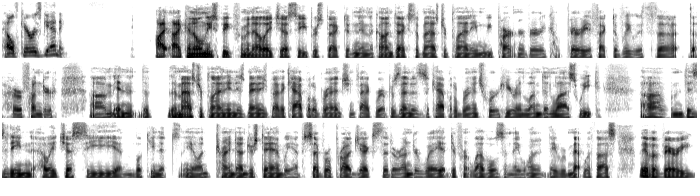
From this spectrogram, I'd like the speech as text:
healthcare is getting I, I, can only speak from an LHSC perspective, and in the context of master planning, we partner very very effectively with uh, the, our funder. Um, and the the master planning is managed by the Capital Branch. In fact, representatives of Capital Branch were here in London last week, um, visiting LHSC and looking at you know trying to understand. We have several projects that are underway at different levels, and they wanted they were met with us. We have a very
